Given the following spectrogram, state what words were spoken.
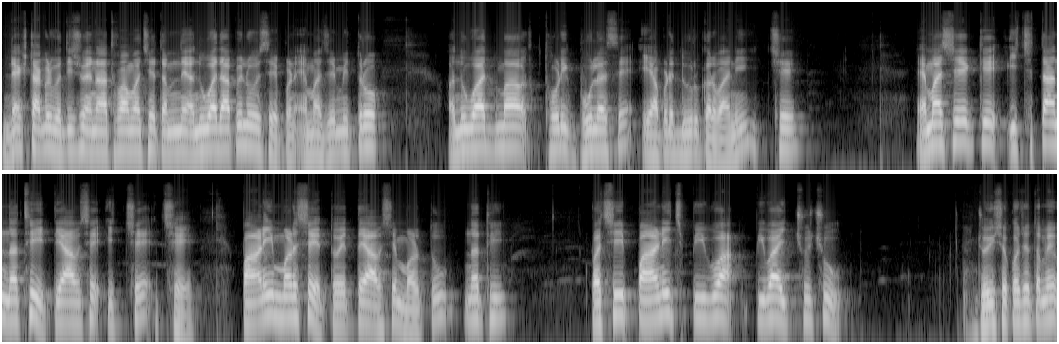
નેક્સ્ટ આગળ વધીશું. એના અથવામાં છે, તમને અનુવાદ આપેલો હશે, પણ એમાં જે મિત્રો અનુવાદમાં થોડીક ભૂલ હશે, એ આપણે દૂર કરવાની છે. એમાં છે કે ઈચ્છતા નથી, ત્યાં આવશે ઈચ્છે છે. પાણી મળશે તો તે આવશે મળતું નથી. પછી પાણી જ પીવા પીવા ઈચ્છું છું. જોઈ શકો છો તમે,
